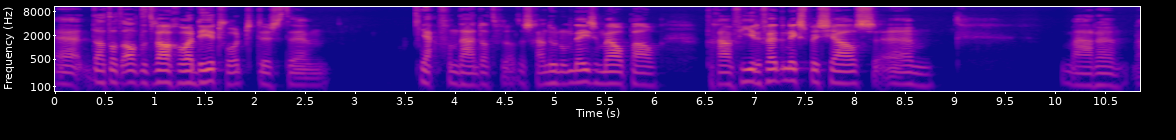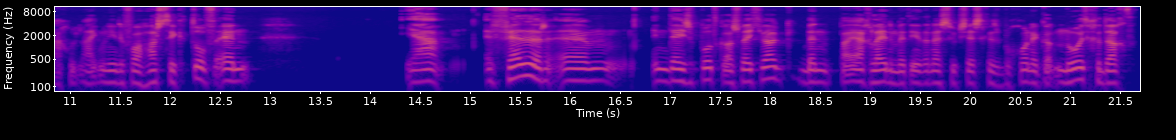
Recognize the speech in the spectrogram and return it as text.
Uh, dat dat altijd wel gewaardeerd wordt. Dus ja, vandaar dat we dat dus gaan doen om deze mijlpaal te gaan vieren. Verder niks speciaals. Um, maar uh, nou goed, lijkt me in ieder geval hartstikke tof. En ja, verder um, in deze podcast, weet je wel, ik ben een paar jaar geleden met Internet Succesgids begonnen. Ik had nooit gedacht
